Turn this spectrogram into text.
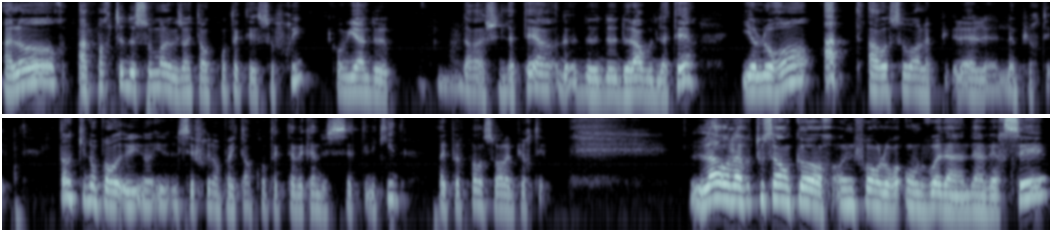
alors à partir de ce moment où ils ont été en contact avec ce fruit, qu'on vient d'arracher de la terre, de, de, l'arbre ou de la terre, il le rend apte à recevoir l'impureté. Tant pas, ces fruits n'ont pas été en contact avec un de ces liquides, ils ne peuvent pas recevoir l'impureté. Là, on a tout ça encore, une fois, on le voit d'un verset.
